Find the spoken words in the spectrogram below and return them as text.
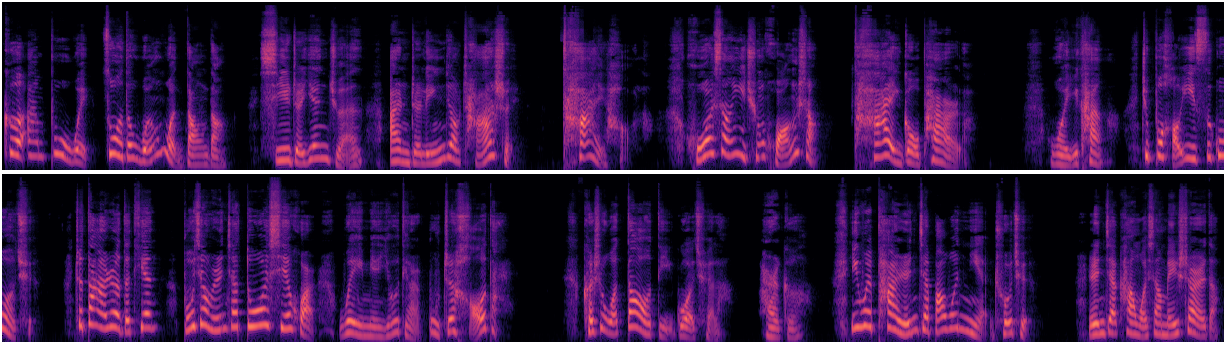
各按部位坐得稳稳当当，吸着烟卷，按着灵药茶水，太好了，活像一群皇上，太够派儿了。我一看啊，就不好意思过去。这大热的天，不叫人家多歇会儿，未免有点不知好歹。可是我到底过去了，二哥，因为怕人家把我撵出去。人家看我像没事儿的，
